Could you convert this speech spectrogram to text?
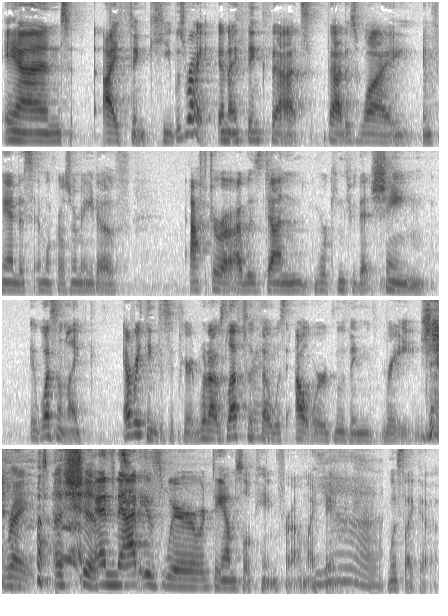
And I think he was right. And I think that that is why Infandous and What Girls Are Made Of, after I was done working through that shame, it wasn't like everything disappeared. What I was left with right. though was outward moving rage. Right, a shift. and that is where Damsel came from. I think yeah. was like a,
